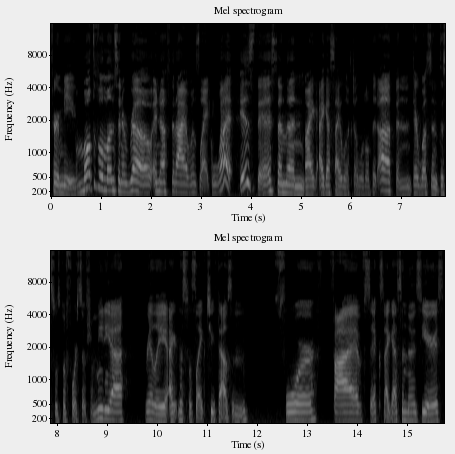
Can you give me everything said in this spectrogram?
for me multiple months in a row enough that i was like what is this and then I, I, guess i looked a little bit up and there wasn't this was before social media really I, this was like 2004 five six i guess in those years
